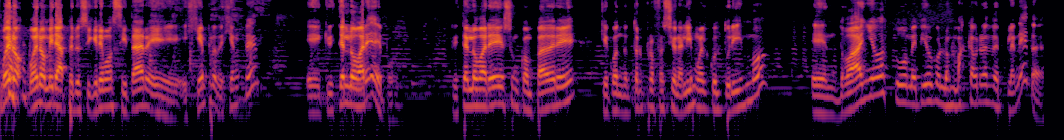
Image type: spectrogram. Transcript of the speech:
Bueno, bueno, mira, pero si queremos citar eh, ejemplos de gente, eh, Cristian Lobarede, po. Cristian Lobarede es un compadre que cuando entró el profesionalismo del culturismo, en dos años estuvo metido con los más cabrones del planeta.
